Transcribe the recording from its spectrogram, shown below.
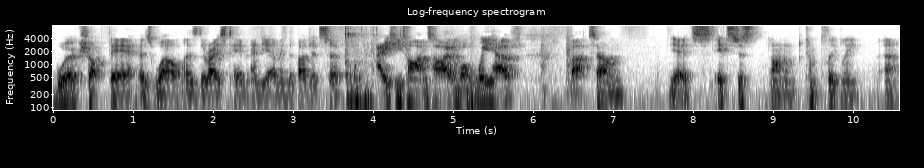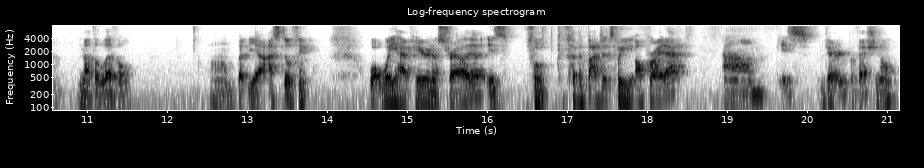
workshop there as well as the race team. And yeah, I mean, the budgets are 80 times higher than what we have. But um, yeah, it's it's just on a completely um, another level. Um, but yeah, I still think what we have here in Australia is for for the budgets we operate at um, is very professional.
